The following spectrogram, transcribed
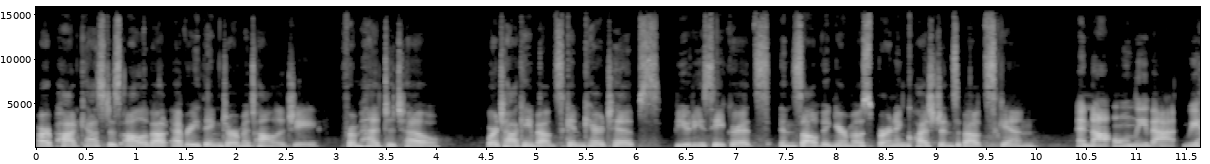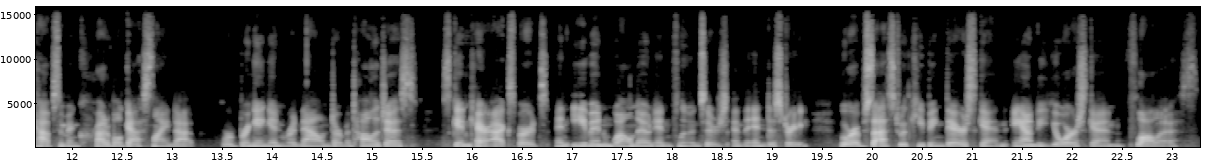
Our podcast is all about everything dermatology, from head to toe. We're talking about skincare tips, beauty secrets, and solving your most burning questions about skin. And not only that, we have some incredible guests lined up. We're bringing in renowned dermatologists, skincare experts, and even well known influencers in the industry who are obsessed with keeping their skin and your skin flawless.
